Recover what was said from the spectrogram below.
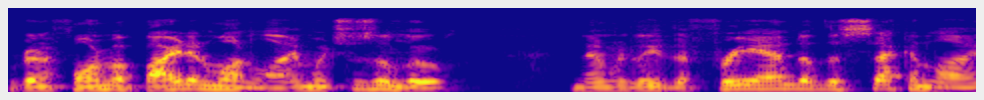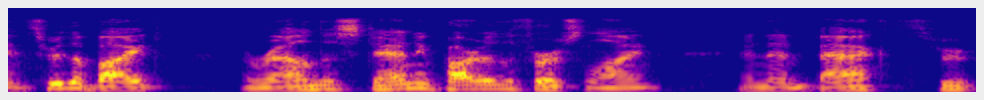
We're going to form a bite in one line, which is a loop, and then we lead the free end of the second line through the bite, around the standing part of the first line, and then back through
